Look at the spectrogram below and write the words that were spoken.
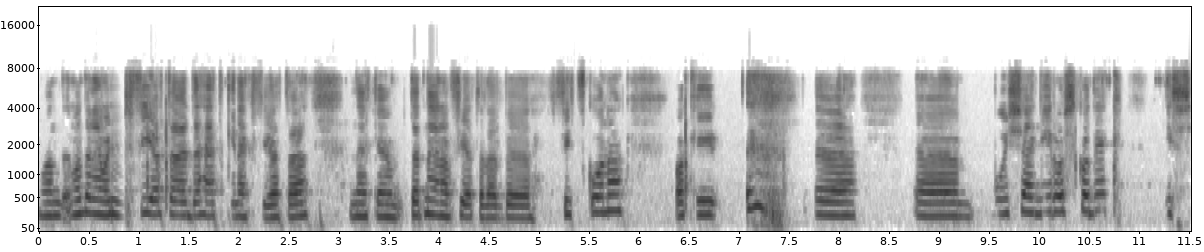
mondanám, hogy fiatal, de hát kinek fiatal. Nekem, tehát nálam fiatalabb uh, fickónak, aki uh, uh, újságíróskodik, és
